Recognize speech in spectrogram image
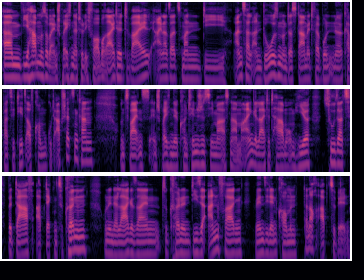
Ähm, wir haben uns aber entsprechend natürlich vorbereitet, weil einerseits man die Anzahl an Dosen und das damit verbundene Kapazitätsaufkommen gut abschätzen kann und zweitens entsprechende Contingency-Maßnahmen eingeleitet haben, um hier Zusatzbedarf abdecken zu können und in der Lage sein zu können, diese Anfragen, wenn sie denn kommen, dann auch abzubilden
